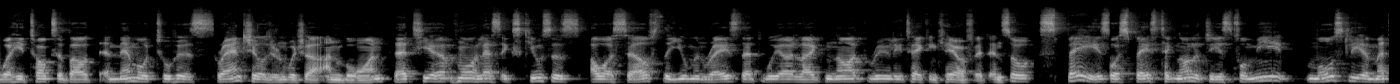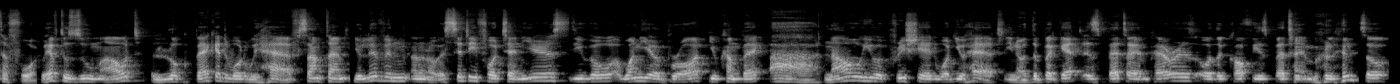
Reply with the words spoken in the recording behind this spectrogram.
where he talks about a memo to his grandchildren, which are unborn, that here more or less excuses ourselves, the human race, that we are like not really taking care of it. And so space or space technology is for me mostly a metaphor. We have to zoom out, look back at what we have. Sometimes you live in, I don't know, a city for 10 years, you go one year abroad, you come back, ah, now you appreciate what you had. You know, the baguette is better in Paris or the coffee is better in Berlin. So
